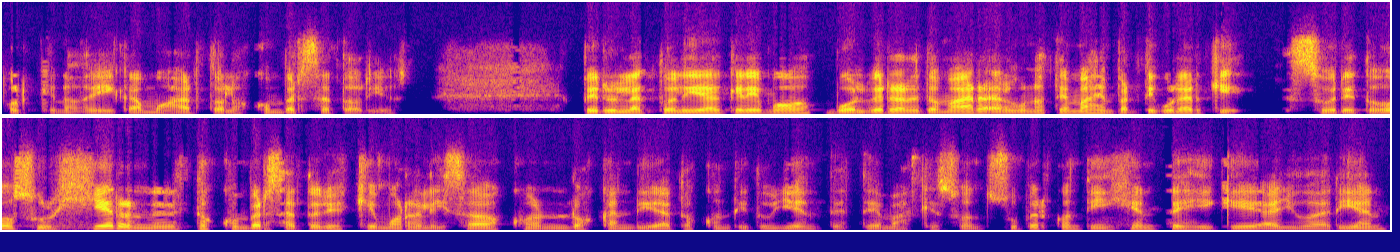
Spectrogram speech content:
porque nos dedicamos harto a los conversatorios. Pero en la actualidad queremos volver a retomar algunos temas en particular que sobre todo surgieron en estos conversatorios que hemos realizado con los candidatos constituyentes, temas que son súper contingentes y que ayudarían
